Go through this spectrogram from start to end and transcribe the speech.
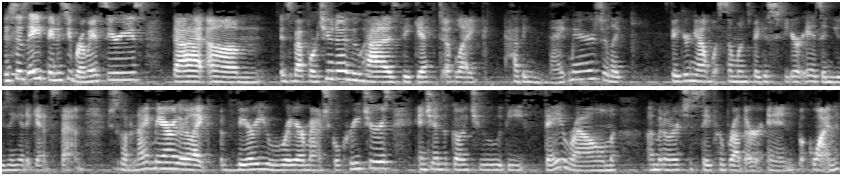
This is a fantasy romance series that um, is about Fortuna who has the gift of like having nightmares or like figuring out what someone's biggest fear is and using it against them. She's got a nightmare. They're like very rare magical creatures and she ends up going to the Fey realm um, in order to save her brother in book one.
